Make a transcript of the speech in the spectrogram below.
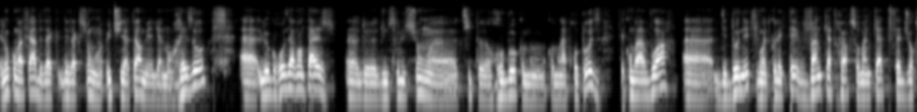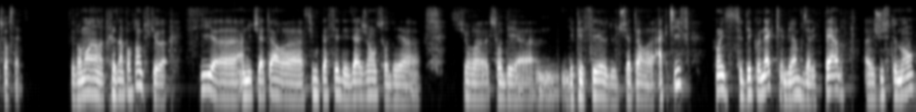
Et donc, on va faire des, des actions utilisateurs, mais également réseau. Euh, le gros avantage euh, d'une solution euh, type robot, comme on, comme on la propose, c'est qu'on va avoir des données qui vont être collectées 24 heures sur 24, 7 jours sur 7. C'est vraiment très important puisque si un utilisateur, si vous placez des agents sur des, sur, euh, sur des, euh, des PC d'utilisateurs euh, actifs, quand ils se déconnectent, eh bien, vous allez perdre justement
